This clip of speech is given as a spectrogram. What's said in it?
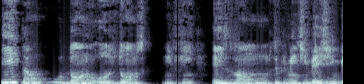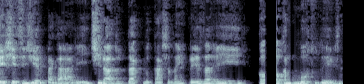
E então o dono ou os donos, enfim, eles vão simplesmente, em vez de investir esse dinheiro, pegar e tirar do, da, do caixa da empresa e colocar no bolso deles. Né?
